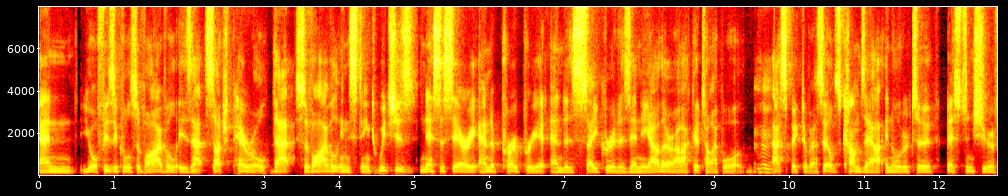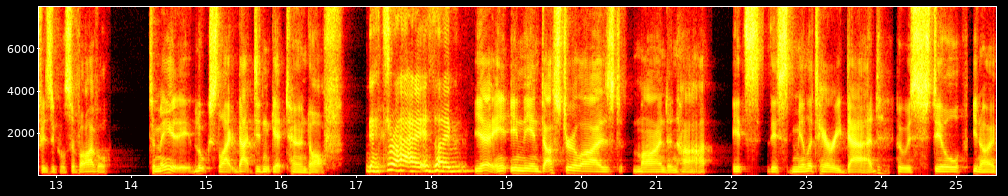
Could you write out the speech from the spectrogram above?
and your physical survival is at such peril that survival instinct, which is necessary and appropriate and as sacred as any other archetype or mm-hmm. aspect of ourselves, comes out in order to best ensure physical survival. To me, it looks like that didn't get turned off That's right. It's like Yeah, in, in the industrialized mind and heart, it's this military dad who is still, you know,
